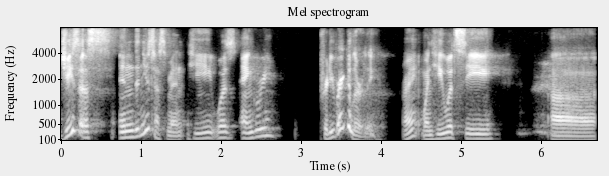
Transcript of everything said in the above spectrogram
Jesus in the New Testament, he was angry pretty regularly, right? When he would see uh,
